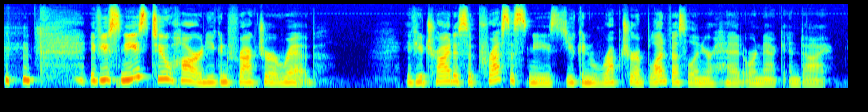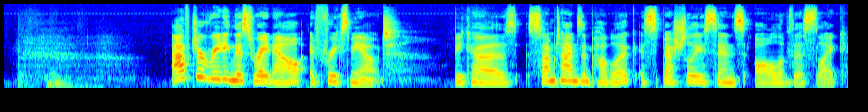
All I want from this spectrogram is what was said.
if you sneeze too hard, you can fracture a rib. If you try to suppress a sneeze, you can rupture a blood vessel in your head or neck and die. After reading this right now, it freaks me out because sometimes in public, especially since all of this like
